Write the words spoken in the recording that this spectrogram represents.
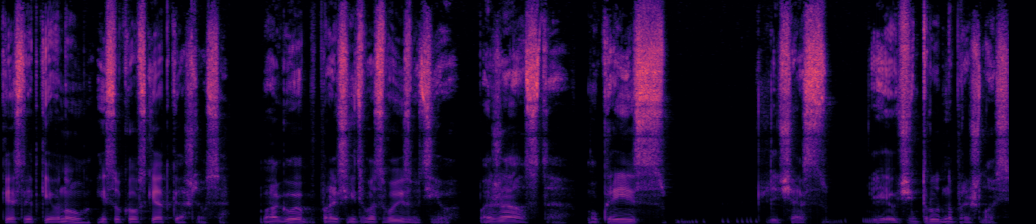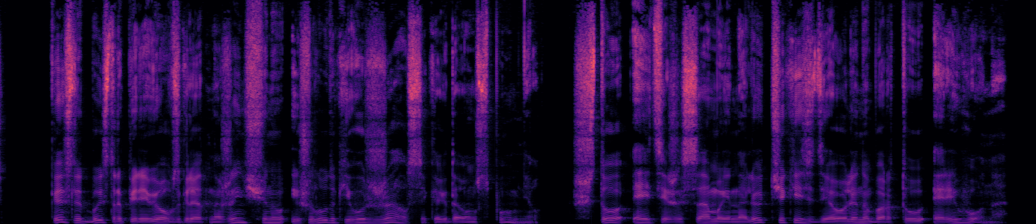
Кэслет кивнул, и Суковский откашлялся. «Могу я попросить вас вызвать его? Пожалуйста. У Крис... Сейчас ей очень трудно пришлось». Кэслет быстро перевел взгляд на женщину, и желудок его сжался, когда он вспомнил, что эти же самые налетчики сделали на борту Эривона.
